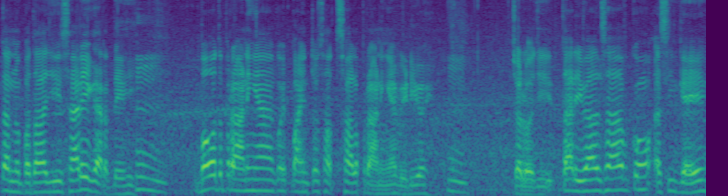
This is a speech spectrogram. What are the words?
ਤੁਹਾਨੂੰ ਪਤਾ ਜੀ ਸਾਰੇ ਕਰਦੇ ਸੀ। ਬਹੁਤ ਪੁਰਾਣੀਆਂ ਕੋਈ 5 ਤੋਂ 7 ਸਾਲ ਪੁਰਾਣੀਆਂ ਵੀਡੀਓ ਹੈ। ਚਲੋ ਜੀ ਧਾਰੀਵਾਲ ਸਾਹਿਬ ਕੋ ਅਸੀਂ ਗਏ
